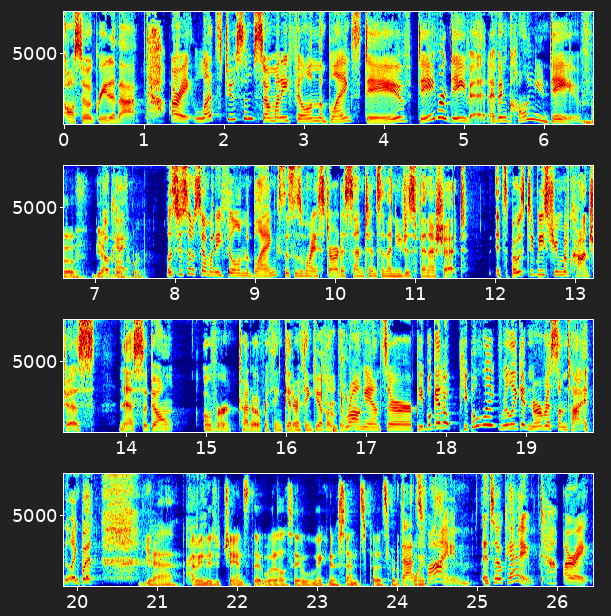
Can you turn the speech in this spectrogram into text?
also agree to that. All right, let's do some so money fill in the blanks, Dave. Dave or David? I've been calling you Dave. Both. Yeah, okay. both work. Let's do some so money fill in the blanks. This is when I start a sentence and then you just finish it. It's supposed to be stream of consciousness, so don't over try to overthink it or think you have like okay. the wrong answer. People get people like really get nervous sometimes. like, but yeah, I, I, mean, there's a chance that what I'll say will make no sense, but that's sort of that's fine. It's okay. All right.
